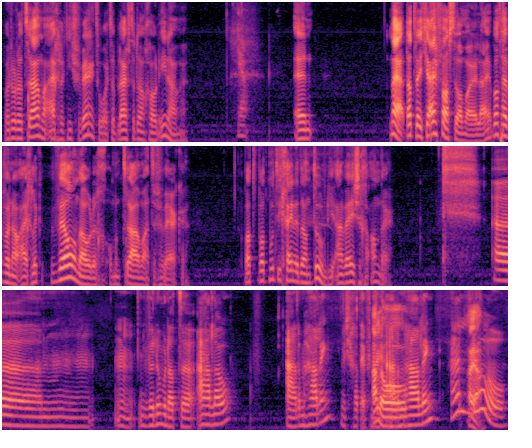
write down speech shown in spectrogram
Waardoor dat trauma eigenlijk niet verwerkt wordt. Dat blijft er dan gewoon in hangen. Ja. En nou ja, dat weet jij vast wel Marjolein. Wat hebben we nou eigenlijk wel nodig om een trauma te verwerken? Wat, wat moet diegene dan doen, die aanwezige ander? Ehm, mm, we noemen dat eh ALO, ademhaling. Dus je gaat even naar je Hallo. ademhaling. Hallo.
